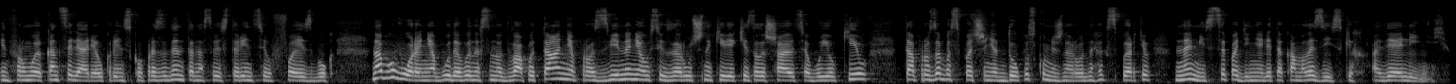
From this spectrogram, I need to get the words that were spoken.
Інформує канцелярія українського президента на своїй сторінці у Фейсбук. На обговорення буде винесено два питання: про звільнення усіх заручників, які залишаються у бойовиків, та про забезпечення допуску міжнародних експертів на місце падіння літака малазійських авіаліній.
